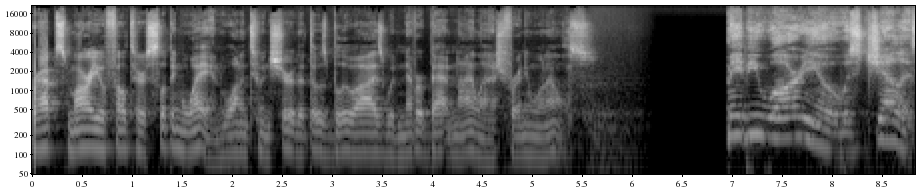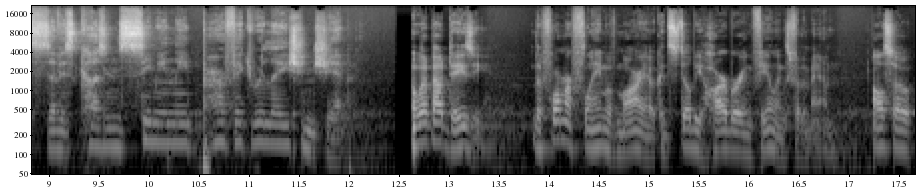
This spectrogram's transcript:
Perhaps Mario felt her slipping away and wanted to ensure that those blue eyes would never bat an eyelash for anyone else. Maybe Wario was jealous of his cousin's seemingly perfect relationship. And what about Daisy? The former flame of Mario could still be harboring feelings for the man. Also,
